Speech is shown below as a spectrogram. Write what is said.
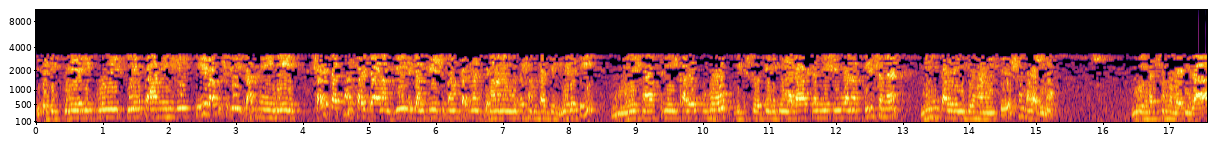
ඉතිපිස්සේ වික්‍රේ සියකාමීහි සියලා කුසලේ ධම්මේහි ශෛතත් සංකල්පයන් ජීවිතං දේශකම් කරන ඥානං උප සම්පatti විරති මේ ශාස්ත්‍රී කලපෝ වික්ෂෝතේනකින් අදහස් කරන්නේ සිවණ පිරිසම මේ පළවෙනි ධ්‍යානයේ සමාදිනවා මේක සමවැදිලා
